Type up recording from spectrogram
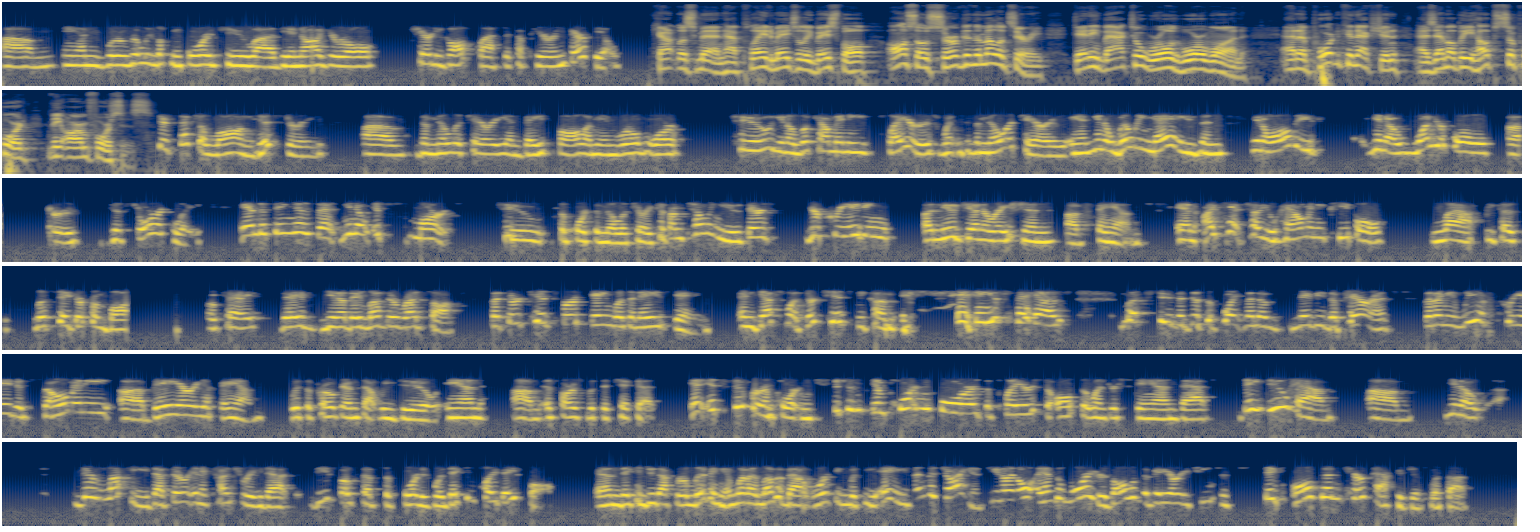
um, and we're really looking forward to uh, the inaugural Charity Golf Classic up here in Fairfield. Countless men have played Major League Baseball, also served in the military, dating back to World War I an important connection as MLB helps support the armed forces. There's such a long history of the military and baseball. I mean, World War II, you know, look how many players went into the military, and, you know, Willie Mays and, you know, all these, you know, wonderful uh, players historically. And the thing is that, you know, it's smart to support the military because I'm telling you, there's, you're creating a new generation of fans and I can't tell you how many people laugh because let's say they're from Boston, okay? They, you know, they love their Red Sox, but their kid's first game was an A's game. And guess what? Their kids become A's fans, much to the disappointment of maybe the parents. But I mean, we have created so many uh, Bay Area fans with the programs that we do, and um, as far as with the tickets it's super important. It's important for the players to also understand that they do have, um, you know, they're lucky that they're in a country that these folks have supported where they can play baseball and they can do that for a living. And what I love about working with the A's and the Giants, you know, and, all, and the Warriors, all of the Bay Area teams, is they've all done care packages with us.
